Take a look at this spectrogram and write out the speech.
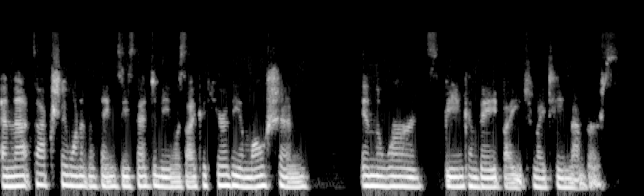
And that's actually one of the things he said to me was I could hear the emotion in the words being conveyed by each of my team members.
